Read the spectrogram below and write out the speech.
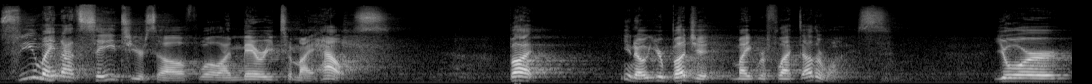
So you might not say to yourself, Well, I'm married to my house. But, you know, your budget might reflect otherwise. Your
